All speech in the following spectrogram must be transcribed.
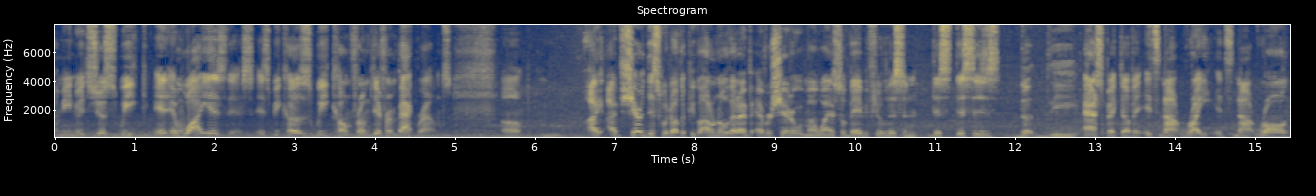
I mean, it's just we. And why is this? It's because we come from different backgrounds. Um, I, I've shared this with other people. I don't know that I've ever shared it with my wife. So, babe, if you listen, this this is the the aspect of it. It's not right. It's not wrong.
